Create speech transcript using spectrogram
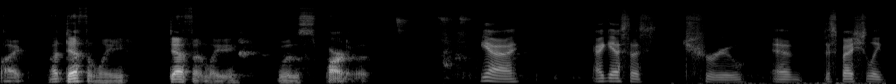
like that definitely definitely was part of it Yeah, I guess that's true. And especially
